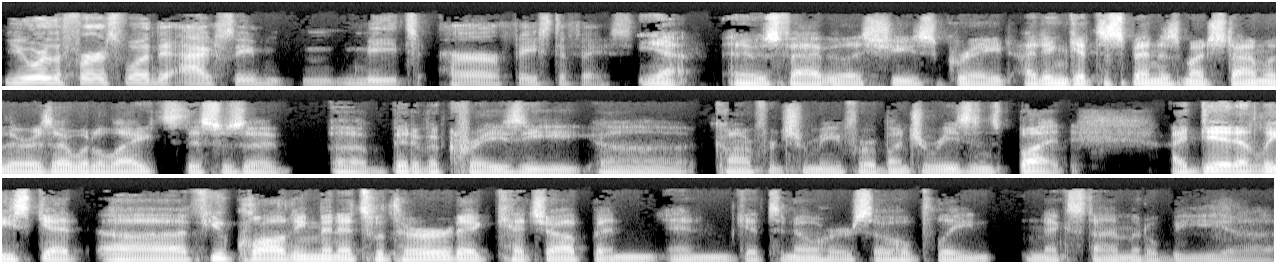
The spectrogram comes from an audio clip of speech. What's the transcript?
you were the first one to actually meet her face to face. Yeah, and it was fabulous. She's great. I didn't get to spend as much time with her as I would have liked. This was a, a bit of a crazy uh, conference for me for a bunch of reasons, but I did at least get uh, a few quality minutes with her to catch up and and get to know her. So hopefully next time it'll be. Uh,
